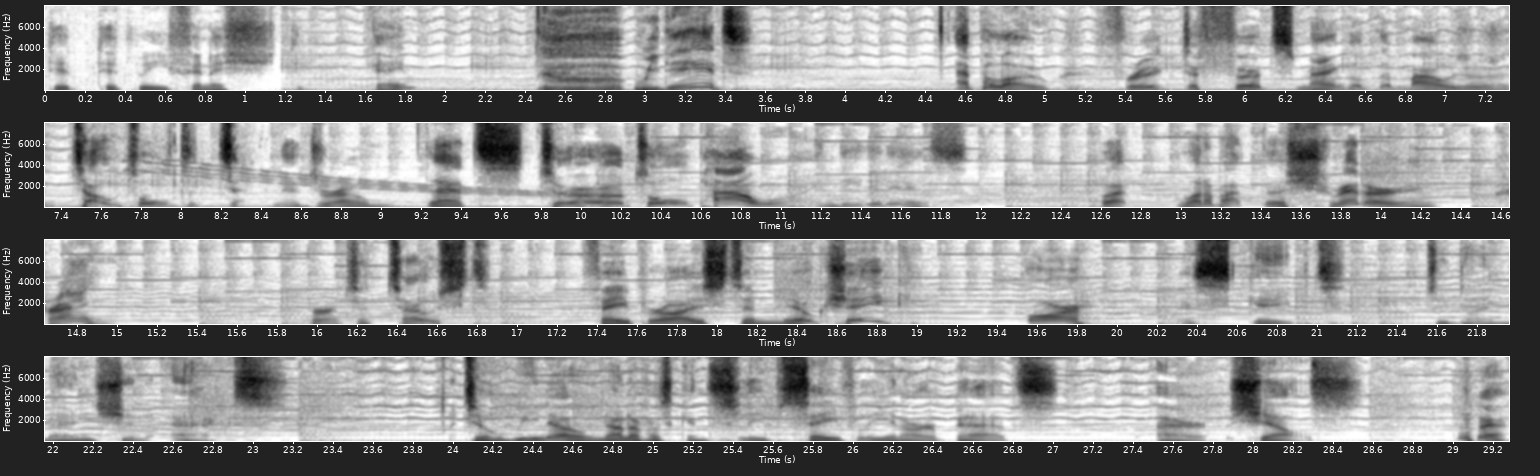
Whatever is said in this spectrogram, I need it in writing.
Did, did we finish the game? we did! Epilogue. Freak the Fritz mangled the Mousers and totaled the Technodrome. That's turtle power. Indeed it is. But what about the Shredder and Krang? Burnt to toast? Vaporized to milkshake? Or escaped to Dimension X? Till we know, none of us can sleep safely in our beds, our shells. that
